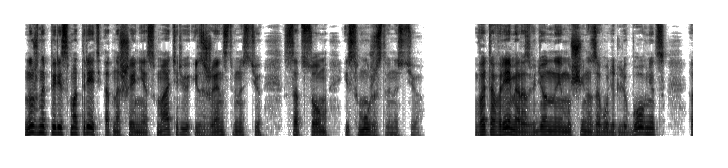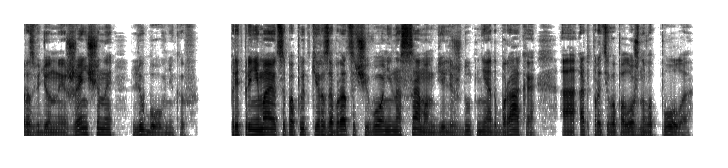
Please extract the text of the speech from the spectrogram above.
Нужно пересмотреть отношения с матерью и с женственностью, с отцом и с мужественностью. В это время разведенные мужчины заводят любовниц, разведенные женщины – любовников. Предпринимаются попытки разобраться, чего они на самом деле ждут не от брака, а от противоположного пола.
